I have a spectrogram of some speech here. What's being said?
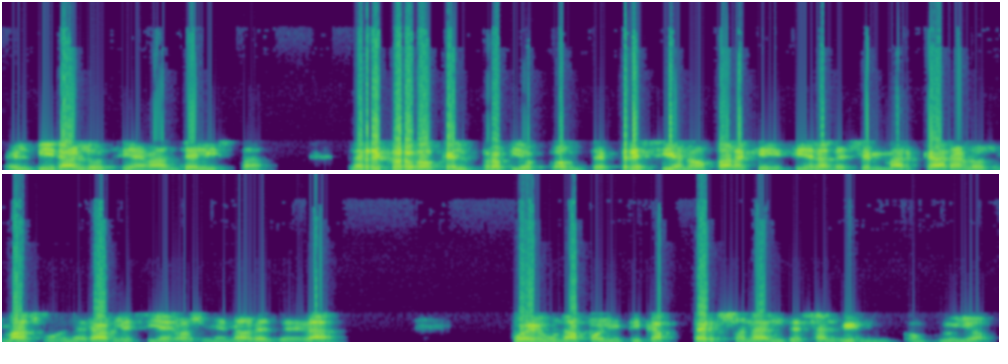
Elvira Lucia Evangelista, le recordó que el propio Conte presionó para que hiciera desembarcar a los más vulnerables y a los menores de edad. Fue una política personal de Salvini, concluyó.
